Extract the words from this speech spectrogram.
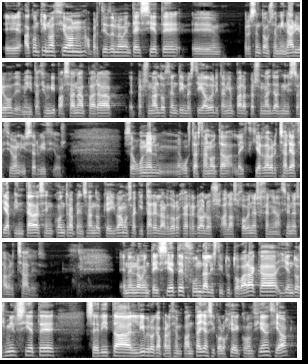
Eh, a continuación, a partir del 97, eh, presenta un seminario de meditación vipassana para eh, personal docente investigador y también para personal de administración y servicios. Según él, me gusta esta nota, la izquierda Berchale hacía pintadas en contra pensando que íbamos a quitar el ardor guerrero a, a las jóvenes generaciones aberchales. En el 97 funda el Instituto Baraca y en 2007 se edita el libro que aparece en pantalla, Psicología y Conciencia,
